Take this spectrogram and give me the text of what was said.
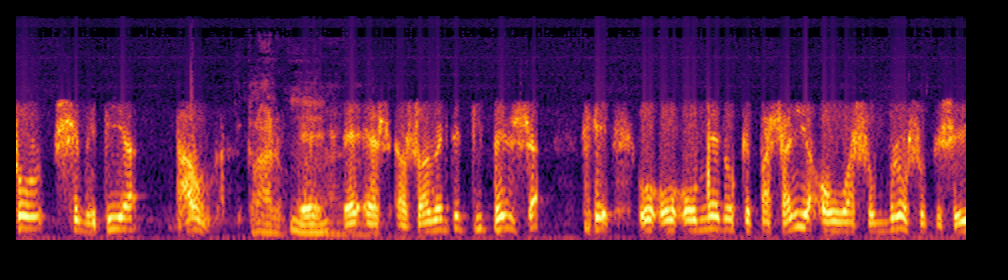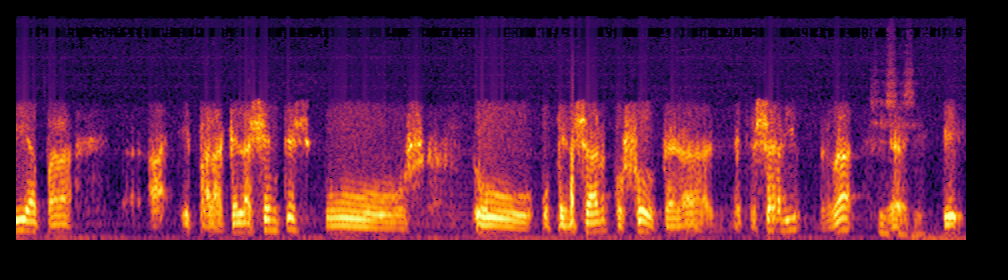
sol se metía na auga. Claro. E, claro. Eh, e, e, e solamente ti pensa o, o, o medo que pasaría ou o asombroso que sería para a, para aquelas xentes os o, o pensar co sol que era necesario, verdad? Sí, sí, eh, sí. Eh,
